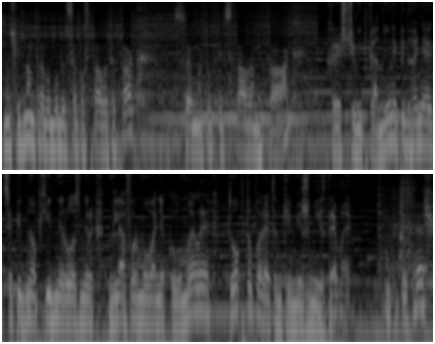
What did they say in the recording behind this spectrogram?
Значить, нам треба буде це поставити так. Це ми тут підставимо так. Хрещові тканини підганяються під необхідний розмір для формування колумели, тобто перетинки між ніздрями. Ось такий хрящ.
